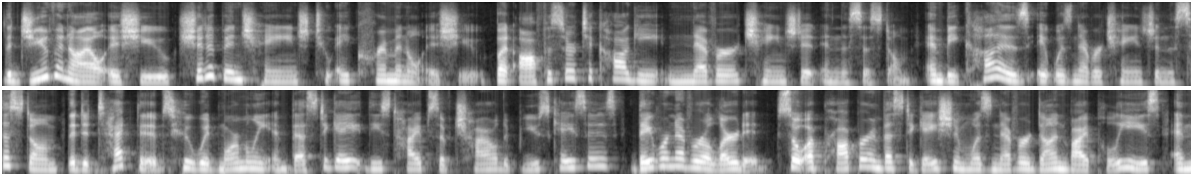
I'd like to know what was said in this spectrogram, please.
the juvenile issue should have been changed to a criminal issue. But Officer Takagi never changed it in the system. And because it was never changed in the system, the detectives who would normally investigate these types of child abuse cases, they were never alerted. So a proper investigation was never done by police, and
